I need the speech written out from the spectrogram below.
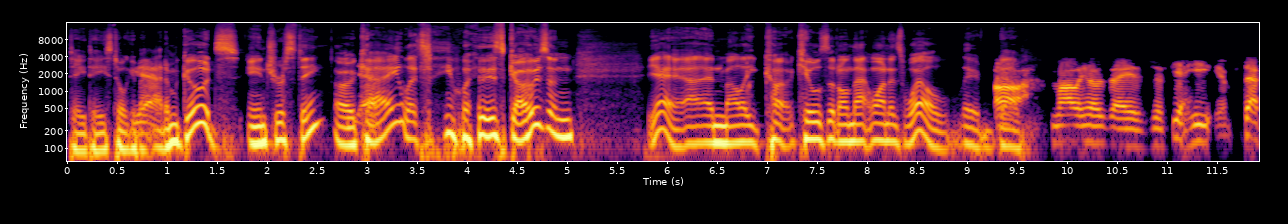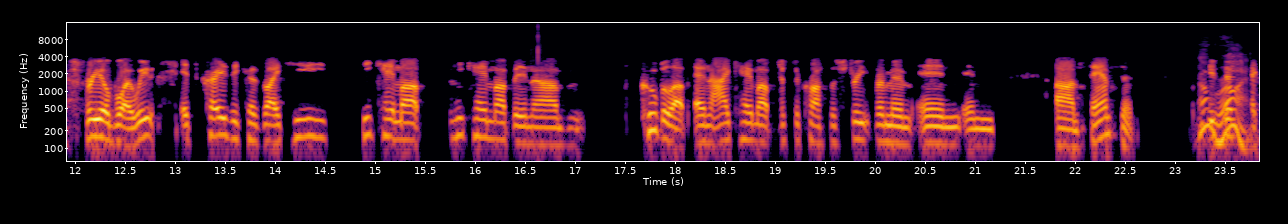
DT's talking Yeah. about Adam Goodes. Interesting. Okay, let's see where this goes. And yeah, and Mali co- kills it on that one as well. They're, uh, Ah, Mali Jose is just yeah. He that's Frio boy. We it's crazy because like he he came up he came up in um Coolbellup and I came up just across the street from him in in um Samson. oh, We've right. like,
